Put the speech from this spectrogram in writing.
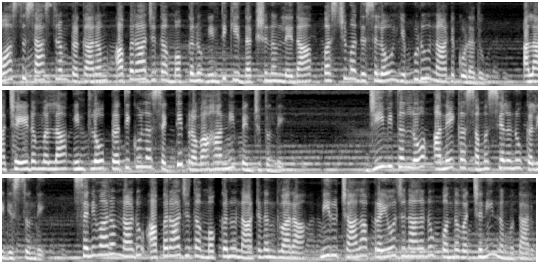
వాస్తు శాస్త్రం ప్రకారం అపరాజిత మొక్కను ఇంటికి దక్షిణం లేదా పశ్చిమ దిశలో ఎప్పుడూ నాటకూడదు. అలా చేయడం వల్ల ఇంట్లో ప్రతికూల శక్తి ప్రవాహాన్ని పెంచుతుంది. జీవితంలో అనేక సమస్యలను కలిగిస్తుంది. శనివారం నాడు అపరాజిత మొక్కను నాటడం ద్వారా మీరు చాలా ప్రయోజనాలను పొందవచ్చని నమ్ముతారు.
